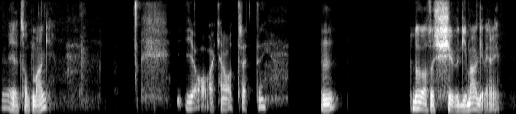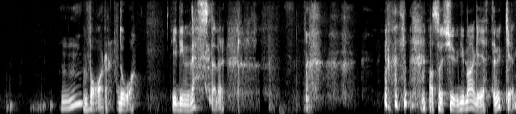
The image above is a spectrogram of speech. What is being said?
i ett sånt mag? Ja, vad kan det vara? 30? Mm. Då har du alltså 20 mag med dig. Var då? I din väst eller? alltså 20 mag är jättemycket.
